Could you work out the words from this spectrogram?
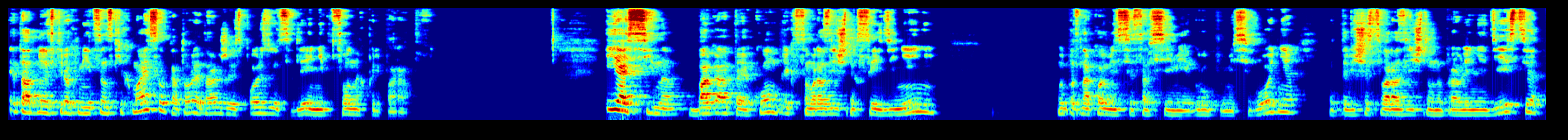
Это одно из трех медицинских масел, которое также используется для инъекционных препаратов. И осина, богатая комплексом различных соединений. Мы познакомимся со всеми группами сегодня. Это вещества различного направления действия,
